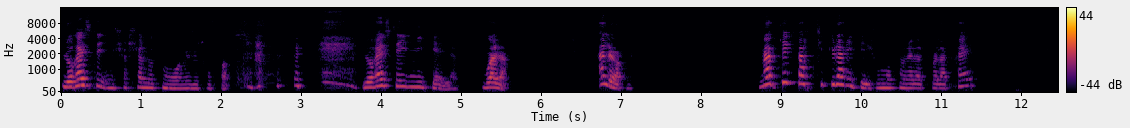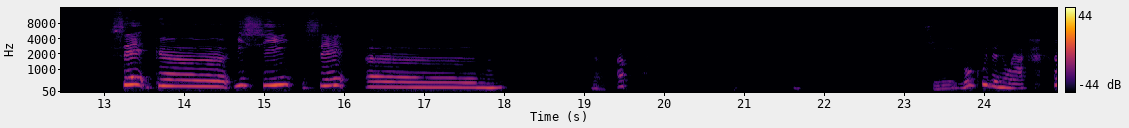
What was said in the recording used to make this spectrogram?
Le reste est... Je cherchais un autre mot, hein, mais je ne trouve pas. le reste est nickel. Voilà. Alors, ma petite particularité, je vous montrerai la toile après, c'est que ici, c'est... Euh. J'ai beaucoup de noir.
